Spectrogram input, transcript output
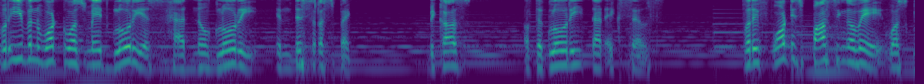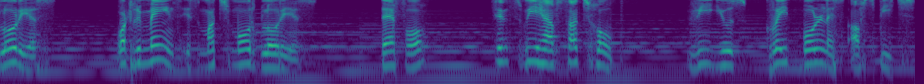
For even what was made glorious had no glory in this respect, because of the glory that excels. For if what is passing away was glorious, what remains is much more glorious. Therefore, since we have such hope, we use great boldness of speech.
